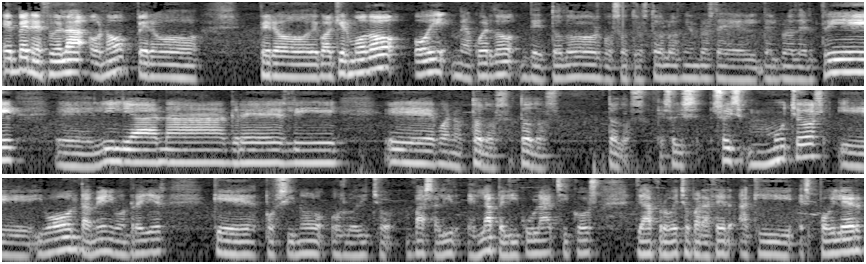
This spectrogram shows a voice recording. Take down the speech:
En Venezuela o no, pero. Pero de cualquier modo, hoy me acuerdo de todos vosotros, todos los miembros del, del Brother Tree, eh, Liliana, Gresley, bueno, todos, todos, todos, que sois, sois muchos, y Ivonne también, Ivonne Reyes, que por si no os lo he dicho va a salir en la película chicos ya aprovecho para hacer aquí spoiler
